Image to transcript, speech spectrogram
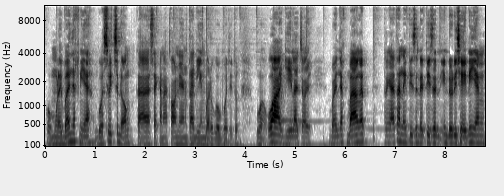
Kok mulai banyak nih ya. Gue switch dong ke second account yang tadi yang baru gue buat itu. Wah, wah gila coy. Banyak banget ternyata netizen-netizen Indonesia ini yang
